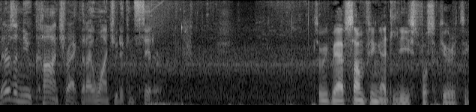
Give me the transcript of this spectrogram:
There's a new contract that I want you to consider. So we have something at least for security.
